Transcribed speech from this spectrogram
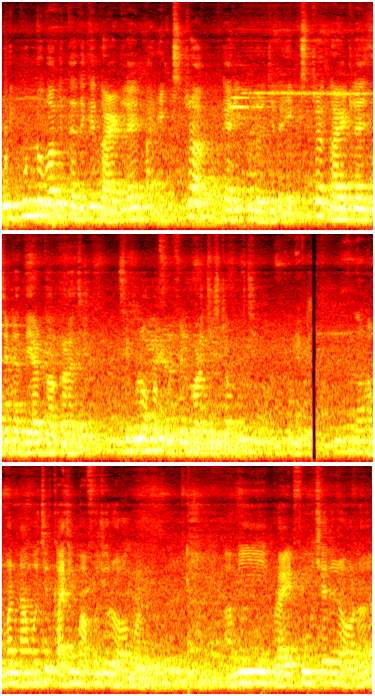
পরিপূর্ণভাবে তাদেরকে গাইডলাইন বা এক্সট্রা ক্যারিকুলার যেটা এক্সট্রা গাইডলাইন যেটা দেওয়ার দরকার আছে, সেগুলো আমরা ফুলফিল করার চেষ্টা করছি। আমার নাম হচ্ছে কাজী মাহফুজুর রহমান। আমি ব্রাইট ফিউচারের অনার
